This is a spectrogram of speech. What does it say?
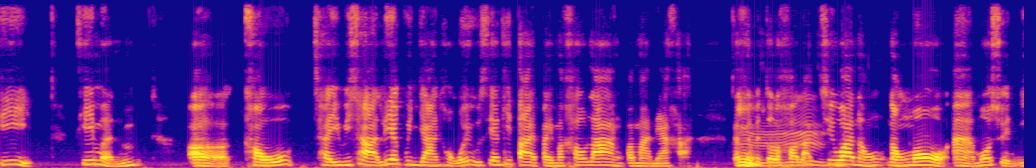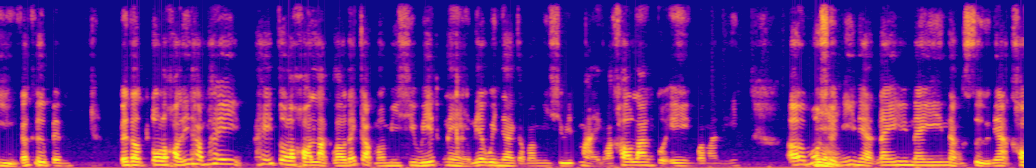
ที่ที่เหมือน เอ่อเขาใช้วิชาเรียกวิญญาณของเวยอูเซียนที่ตายไปมาเข้าร่างประมาณเนี้ยค่ะ ก็คือเป็นตัวละครหลักอืมชื่อว่าน้องน้องโมอ่าโมเฉวนอีก็คือเป็นเป็นตัวละครที่ทำให้ให้ตัวละครหลักเราได้กลับมามีชีวิตเนี่ยเรียกวิญญาณกลับมามีชีวิตใหม่มาเข้าร่างตัวเองประมาณนี้เออโมเฉวนอีเนี่ยในในหนังสือเนี่ยเขา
